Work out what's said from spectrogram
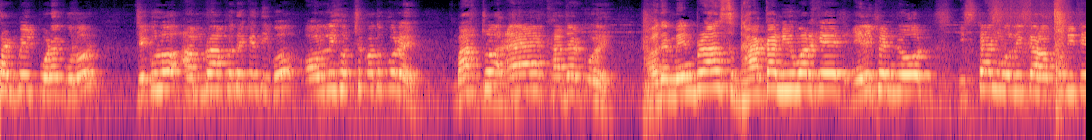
থাকবে এই প্রোডাক্টগুলোর যেগুলো আমরা আপনাদেরকে দিব অনলি হচ্ছে কত করে? মাত্র এক হাজার করে। আমাদের main branch Dhaka new market elephant road eastern মল্লিকার অপোজিটে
